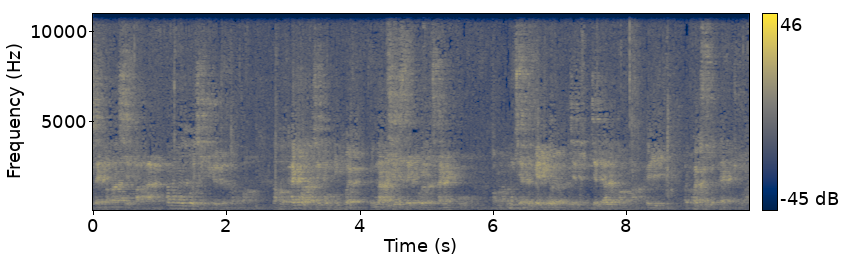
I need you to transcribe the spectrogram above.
谁帮他写法案？他们会请学者帮忙，然后开过哪些公听会？有哪些 stakeholder 参与过？那目前是给一个简简单的方法，可以呃快速的 tag 出来。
